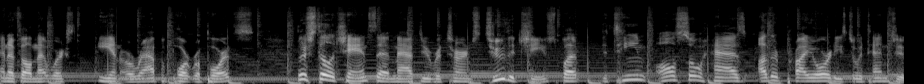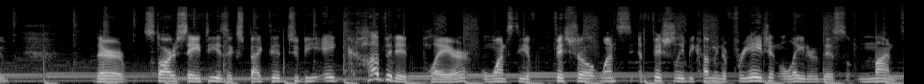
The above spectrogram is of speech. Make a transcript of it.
NFL Network's Ian Rapoport reports. There's still a chance that Matthew returns to the Chiefs, but the team also has other priorities to attend to. Their star safety is expected to be a coveted player once the official once officially becoming a free agent later this month.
